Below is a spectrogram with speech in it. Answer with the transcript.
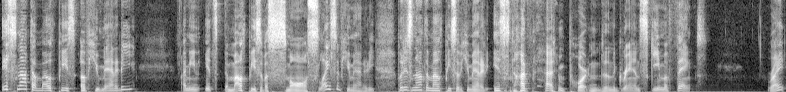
It's not the mouthpiece of humanity. I mean, it's the mouthpiece of a small slice of humanity, but it's not the mouthpiece of humanity. It's not that important in the grand scheme of things. Right?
